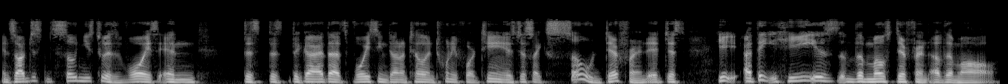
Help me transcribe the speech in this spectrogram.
and so I'm just so used to his voice. And this, this the guy that's voicing Donatello in 2014 is just like so different. It just he I think he is the most different of them all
